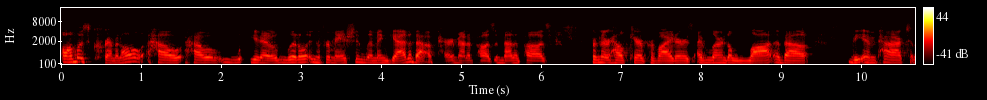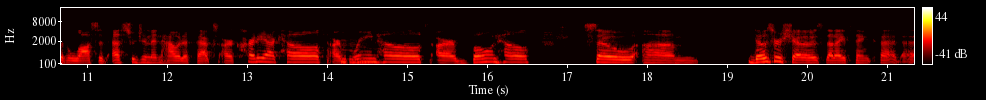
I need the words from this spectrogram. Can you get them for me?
almost criminal how how you know little information women get about perimenopause and menopause from their healthcare providers. I've learned a lot about the impact of the loss of estrogen and how it affects our cardiac health, our mm. brain health, our bone health. So um, those are shows that I think that uh,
